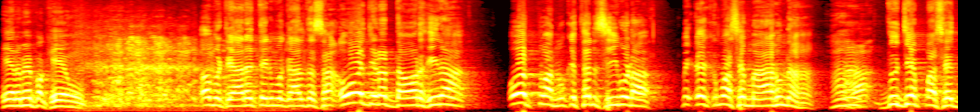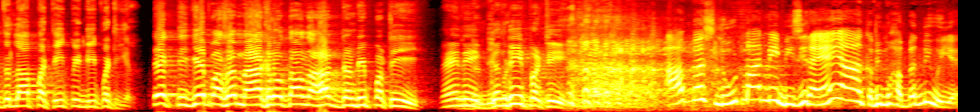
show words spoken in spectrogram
ਫੇਰ ਮੈਂ ਪੱਖੇ ਆਉਂ ਉਹ ਮਟਿਆਰੇ ਤੈਨੂੰ ਮੈਂ ਗੱਲ ਦੱਸਾਂ ਉਹ ਜਿਹੜਾ ਦੌਰ ਸੀ ਨਾ ਉਹ ਤੁਹਾਨੂੰ ਕਿੱਥੇ ਨਸੀਬ ਹੋਣਾ ਵੀ ਇੱਕ ਪਾਸੇ ਮੈਂ ਹੁੰਨਾ ਹਾਂ ਦੂਜੇ ਪਾਸੇ ਦੁੱਲਾ ਭੱਟੀ ਪਿੰਡੀ ਭੱਟੀਆਂ ਤੇ ਤੀਜੇ ਪਾਸੇ ਮੈਂ ਖਲੋਤਾ ਹੁੰਦਾ ਹਾਂ ਡੰਡੀ ਪੱਟੀ नहीं नहीं गंदी पट्टी आप बस लूट मार में ही बिजी रहे हैं या कभी मोहब्बत भी हुई है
